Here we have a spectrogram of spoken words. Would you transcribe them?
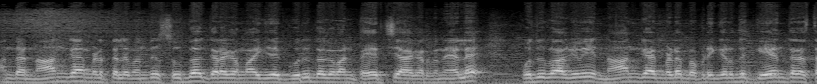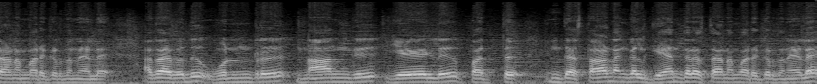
அந்த நான்காம் இடத்துல வந்து சுப கிரகமாகிய குரு பகவான் பயிற்சி ஆகிறதுனால பொதுவாகவே நான்காம் இடம் அப்படிங்கிறது கேந்திர ஸ்தானமாக இருக்கிறதுனால. அதாவது ஒன்று நான்கு ஏழு பத்து. இந்த ஸ்தானங்கள் கேந்திர ஸ்தானமாக இருக்கிறதுனால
